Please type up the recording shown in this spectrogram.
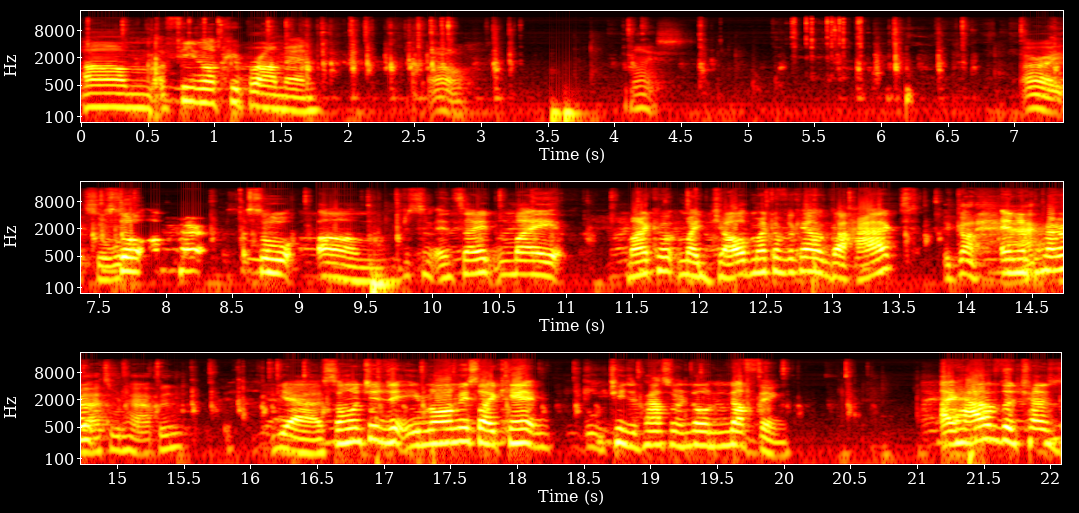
Um, a female creeper ramen. Oh. Nice. Alright, so, So, so um, just some insight. My my my Java Minecraft account got hacked. it got hacked? and hacked. apparent- That's what happened. Yeah, someone changed the email on me, so I can't change the password. No, nothing. I have the trans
